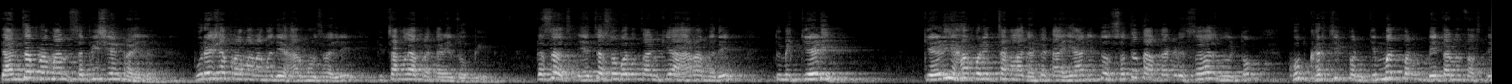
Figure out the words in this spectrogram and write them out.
त्यांचं प्रमाण सफिशियंट राहिलं. पुरेशा प्रमाणामध्ये हार्मोन्स राहिले की चांगल्या प्रकारे झोप. येईल तसंच याच्यासोबतच आणखी आहारामध्ये तुम्ही केळी. केळी हा पण एक चांगला घटक आहे आणि तो सतत आपल्याकडे सहज मिळतो. खूप खर्चिक पण किंमत पण बेतानच असते.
